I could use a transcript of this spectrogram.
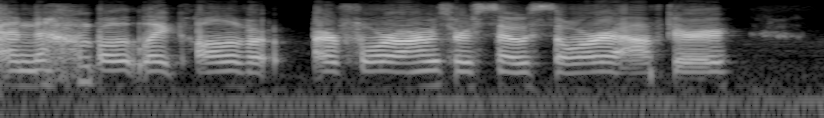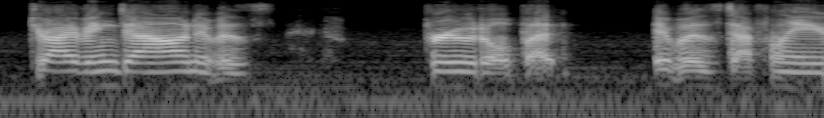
And both like all of our, our forearms were so sore after driving down. It was brutal, but it was definitely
